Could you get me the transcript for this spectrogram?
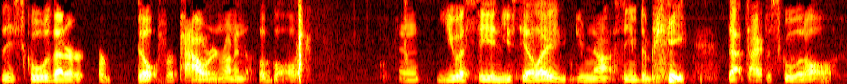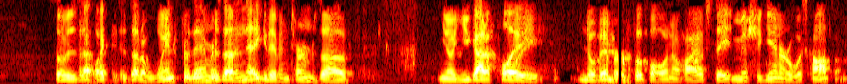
these schools that are, are built for power and running the football. And USC and UCLA do not seem to be that type of school at all. So is that like is that a win for them or is that a negative in terms of you know you got to play November football in Ohio State, Michigan, or Wisconsin?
